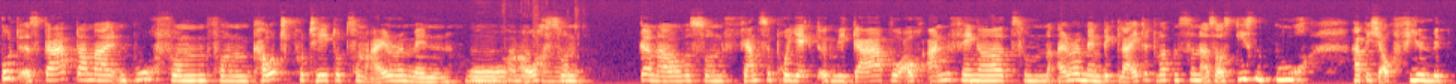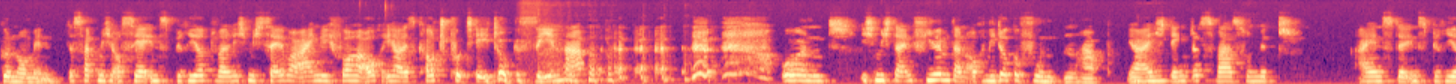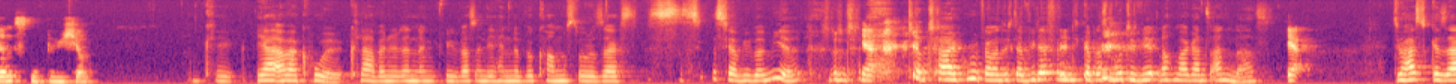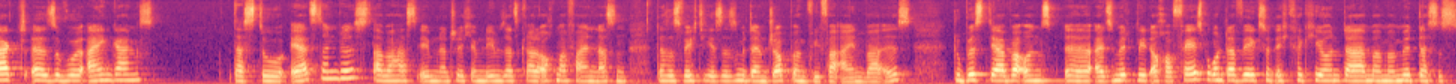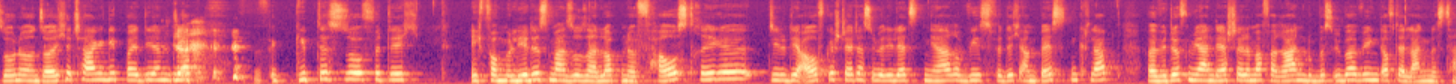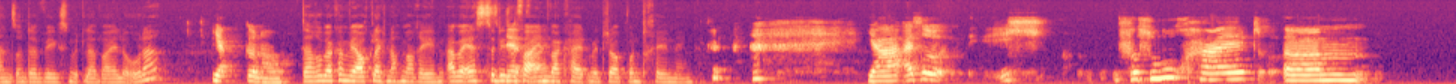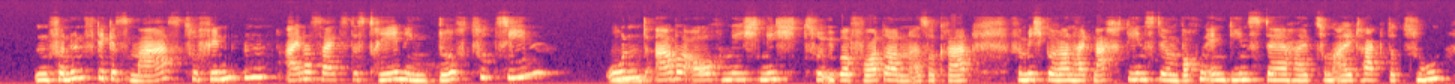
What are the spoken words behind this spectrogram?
Gut, es gab da mal ein Buch vom, vom Couch Potato zum Iron Man, wo hm, auch so ein Genau, so ein Fernsehprojekt irgendwie gab, wo auch Anfänger zum Ironman begleitet worden sind. Also aus diesem Buch habe ich auch viel mitgenommen. Das hat mich auch sehr inspiriert, weil ich mich selber eigentlich vorher auch eher als Couch Potato gesehen habe. Und ich mich da in Film dann auch wiedergefunden habe. Ja, mhm. ich denke, das war so mit eins der inspirierendsten Bücher. Okay, ja, aber cool. Klar, wenn du dann irgendwie was in die Hände bekommst, wo du sagst, das ist ja wie bei mir. Ja. Total gut, wenn man sich da wiederfindet. Ich glaube, das motiviert nochmal ganz anders. Ja. Du hast gesagt, äh, sowohl eingangs, dass du Ärztin bist, aber hast eben natürlich im Nebensatz gerade auch mal fallen lassen, dass es wichtig ist, dass es mit deinem Job irgendwie vereinbar ist. Du bist ja bei uns äh, als Mitglied auch auf Facebook unterwegs und ich kriege hier und da immer mal mit, dass es so eine und solche Tage gibt bei dir im Job. Ja. Gibt es so für dich, ich formuliere das mal so salopp, eine Faustregel, die du dir aufgestellt hast über die letzten Jahre, wie es für dich am besten klappt? Weil wir dürfen ja an der Stelle mal verraten, du bist überwiegend auf der Langdistanz unterwegs mittlerweile, oder? Ja, genau. Darüber können wir auch gleich nochmal reden. Aber erst zu dieser Sehr Vereinbarkeit mit Job und Training. ja, also ich versuche halt ähm, ein vernünftiges Maß zu finden, einerseits das Training durchzuziehen und mhm. aber auch mich nicht zu überfordern. Also gerade für mich gehören halt Nachtdienste und Wochenenddienste halt zum Alltag dazu.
